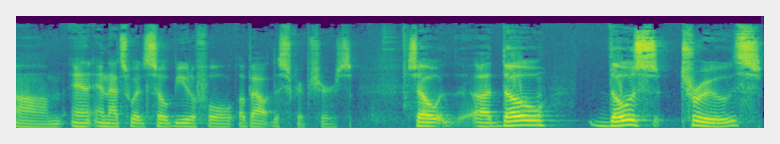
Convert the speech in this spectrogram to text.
Um, and, and, that's what's so beautiful about the scriptures. So, uh, though those truths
